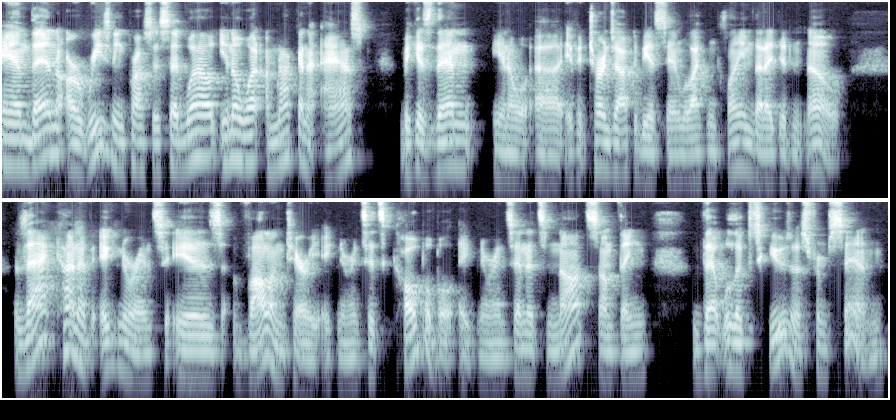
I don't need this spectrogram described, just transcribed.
And then our reasoning process said, well, you know what? I'm not going to ask because then, you know, uh, if it turns out to be a sin, well, I can claim that I didn't know. That kind of ignorance is voluntary ignorance. It's culpable ignorance, and it's not something that will excuse us from sin.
